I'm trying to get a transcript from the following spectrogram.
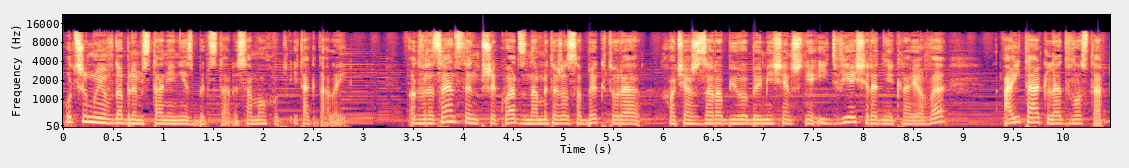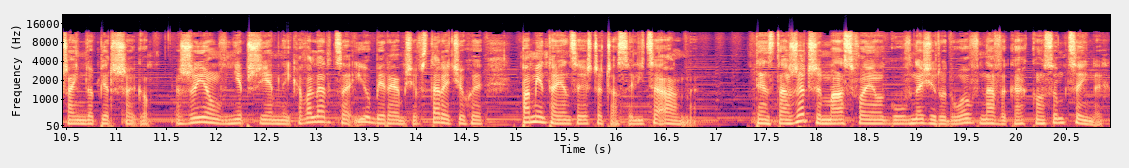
utrzymują w dobrym stanie niezbyt stary samochód itd. Odwracając ten przykład, znamy też osoby, które chociaż zarobiłyby miesięcznie i dwie średnie krajowe, a i tak ledwo starcza im do pierwszego. Żyją w nieprzyjemnej kawalerce i ubierają się w stare ciuchy, pamiętające jeszcze czasy licealne. Ten stan rzeczy ma swoje główne źródło w nawykach konsumpcyjnych.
